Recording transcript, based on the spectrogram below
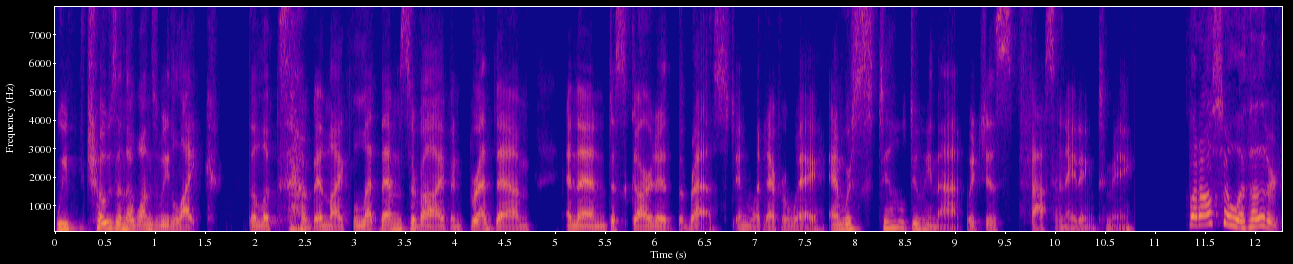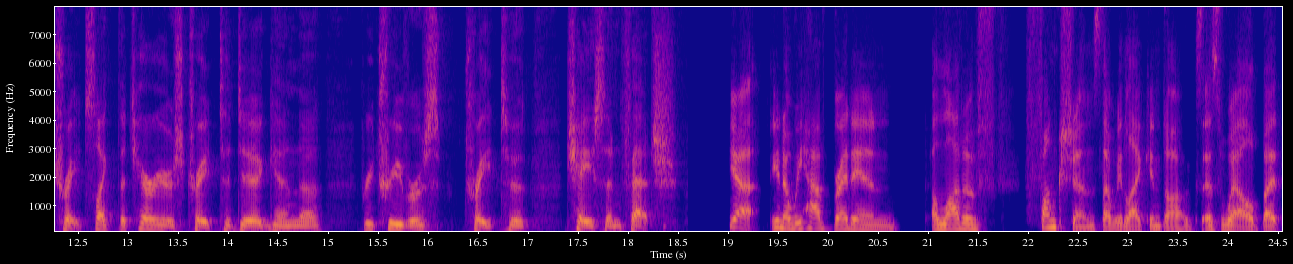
we've chosen the ones we like the looks of and like let them survive and bred them and then discarded the rest in whatever way. And we're still doing that, which is fascinating to me. But also with other traits like the terrier's trait to dig and the retriever's trait to chase and fetch. Yeah, you know, we have bred in a lot of functions that we like in dogs as well, but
